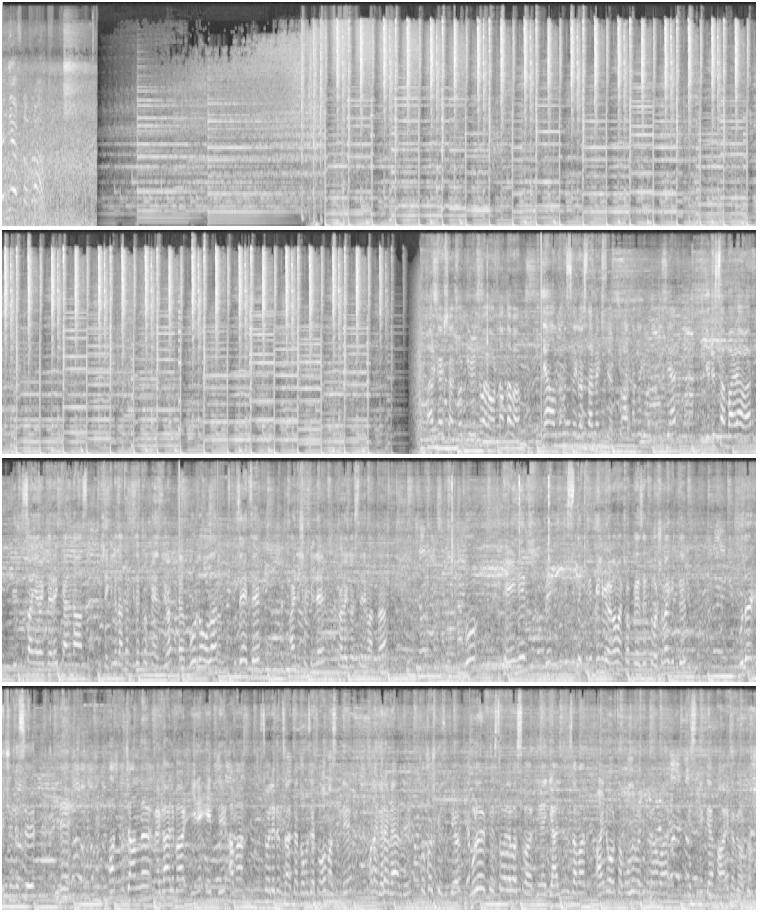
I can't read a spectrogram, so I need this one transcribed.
Конечно, брат. Ortamda ama ne aldığımızı size göstermek istiyorum. Şu arkamda gördüğünüz yer Gürcistan bayrağı var. Gürcistan yemekleri kendine has şekilde zaten bize çok benziyor. Ee, Burada olan kuzu eti aynı şekilde şöyle göstereyim hatta. Bu peynir ve üstündekini bilmiyorum ama çok lezzetli hoşuma gitti. Bu da üçüncüsü yine patlıcanlı ve galiba yine etli ama söyledim zaten domuz eti olmasın diye ona göre verdi. Çok hoş gözüküyor. Burada bir festival havası var. Yine geldiğiniz zaman aynı ortam olur mu bilmiyorum ama kesinlikle harika bir ortam.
